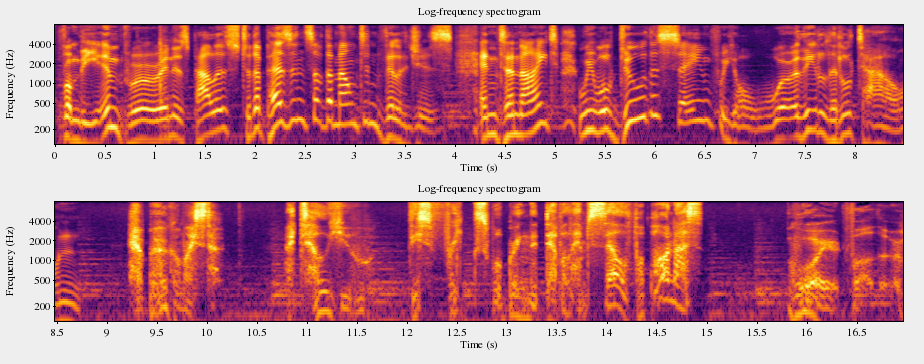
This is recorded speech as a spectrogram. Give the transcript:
from the Emperor in his palace to the peasants of the mountain villages, and tonight we will do the same for your worthy little town. Herr Burgomeister, I tell you, these freaks will bring the devil himself upon us. Quiet, Father.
